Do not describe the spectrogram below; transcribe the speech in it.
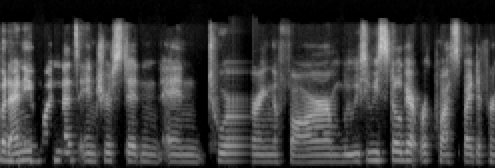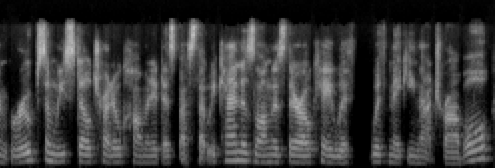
But mm-hmm. anyone that's interested in, in touring a farm, we, we still get requests by different groups and we still try to accommodate as best that we can as long as they're okay with with making that travel.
